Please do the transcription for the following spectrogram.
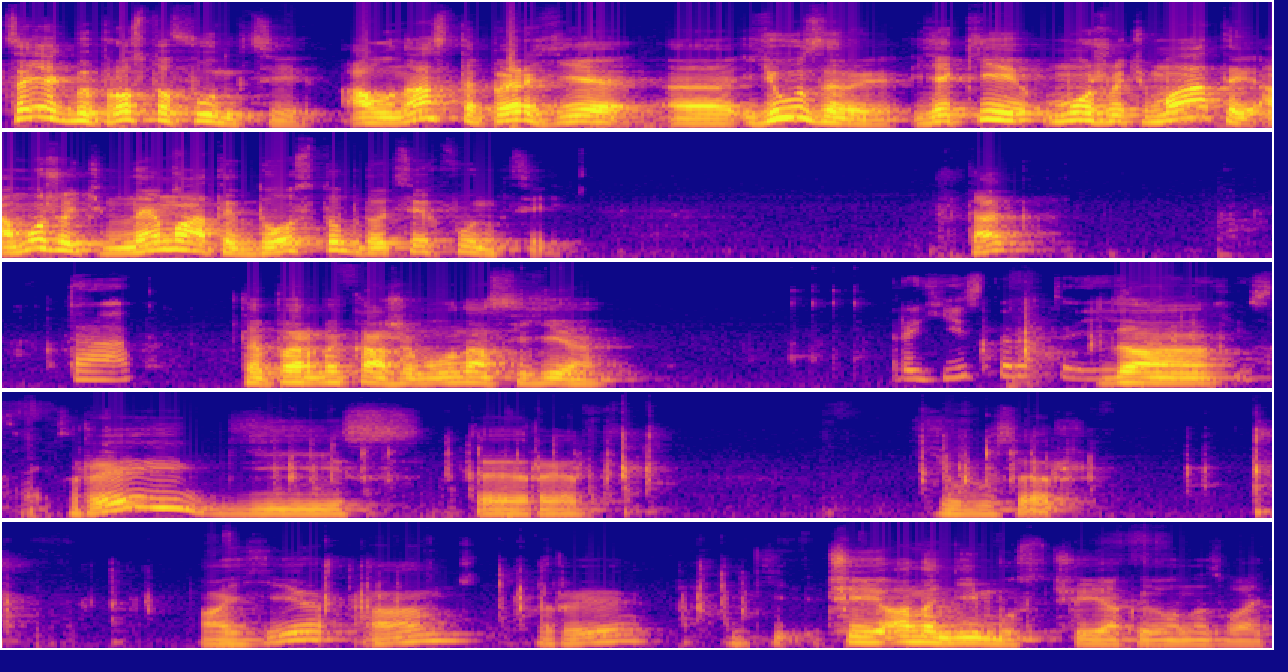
Це якби просто функції. А у нас тепер є е, юзери, які можуть мати, а можуть не мати доступ до цих функцій. Так? Так. Тепер ми кажемо, у нас є Регістрити і Да. регістрити. Registered user. А є unre... Чи Anonymous, чи як його назвати?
